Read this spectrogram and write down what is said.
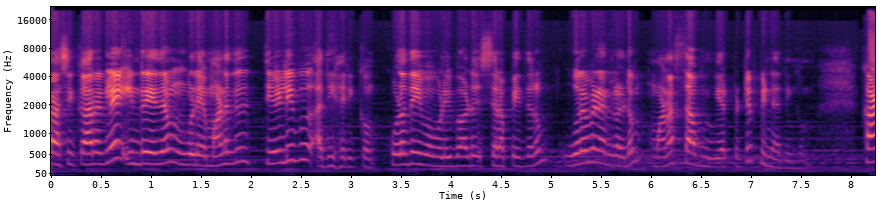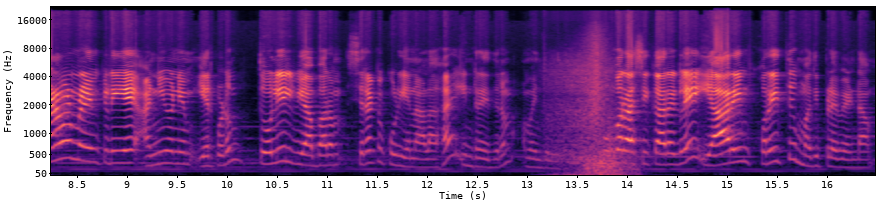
ராசிக்காரர்களே இன்றைய தினம் உங்களுடைய மனதில் தெளிவு அதிகரிக்கும். குலதெய்வ வழிபாடு சிறப்பை தரும். உறவினர்களிடம் மனஸ்தாபம் ஏற்பட்டு பின்னர் நீங்கும். கணவன் மனைவிக்கிடையே அந்யோன்யம் ஏற்படும். தொழில் வியாபாரம் சிறக்கக்கூடிய நாளாக இன்றைய தினம் அமைந்துள்ளது. கும்பராசிக்காரர்களே யாரையும் குறைத்து மதிப்பிட வேண்டாம்.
